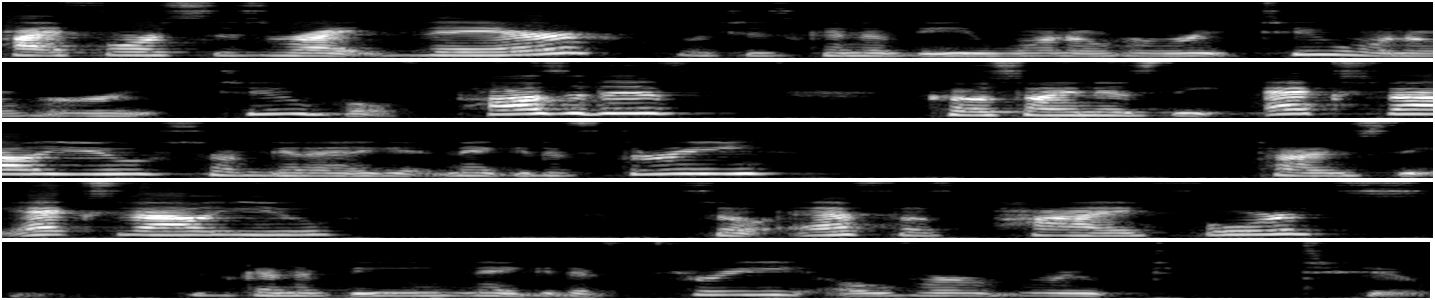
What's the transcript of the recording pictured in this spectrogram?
Pi fourths is right there, which is going to be 1 over root 2, 1 over root 2, both positive. Cosine is the x value, so I'm going to get negative 3 times the x value. So f of pi fourths is going to be negative 3 over root 2.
